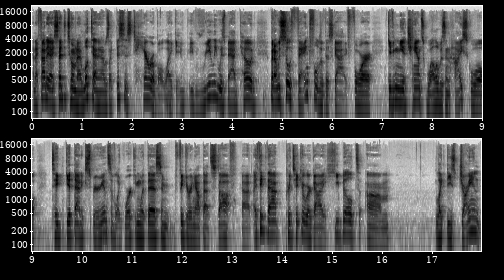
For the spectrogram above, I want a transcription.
and I found it. I sent it to him, and I looked at it, and I was like, "This is terrible. Like, it, it really was bad code." But I was so thankful to this guy for giving me a chance while I was in high school to get that experience of like working with this and figuring out that stuff. Uh, I think that particular guy, he built um, like these giant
